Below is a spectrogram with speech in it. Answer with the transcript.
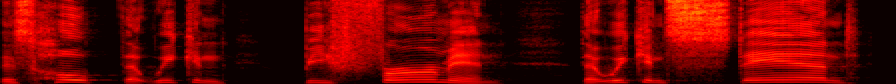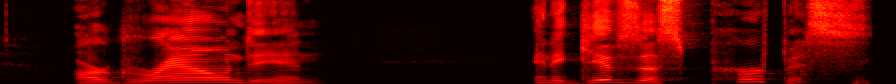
This hope that we can be firm in, that we can stand our ground in. And it gives us purpose.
